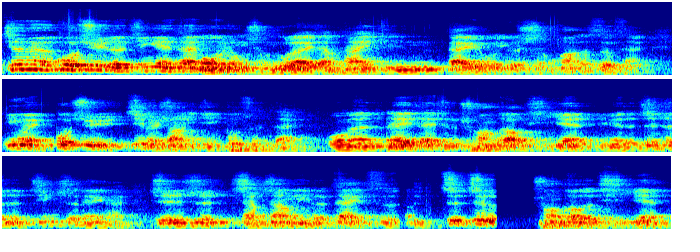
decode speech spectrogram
其实那个过去的经验，在某一种程度来讲，它已经带有一个神话的色彩，因为过去基本上已经不存在。 我们人类在这个创造体验里面的真正的精神内涵，其实是想象力的再次，这这个创造的体验，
